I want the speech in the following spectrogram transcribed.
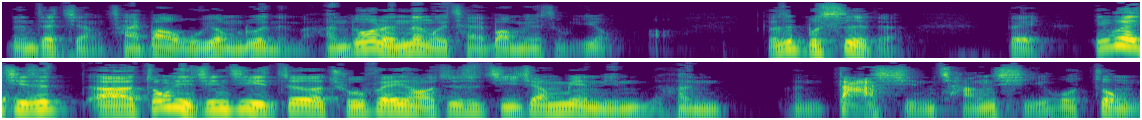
人在讲财报无用论的嘛？很多人认为财报没有什么用啊，可是不是的，对，因为其实呃总体经济这个除非哦就是即将面临很很大型、长期或重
